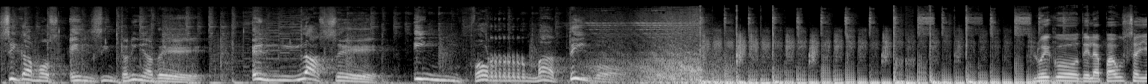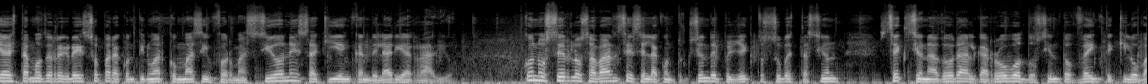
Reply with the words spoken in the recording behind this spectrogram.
Sigamos en sintonía de Enlace Informativo. Luego de la pausa ya estamos de regreso para continuar con más informaciones aquí en Candelaria Radio. Conocer los avances en la construcción del proyecto subestación seccionadora Algarrobo 220 kW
